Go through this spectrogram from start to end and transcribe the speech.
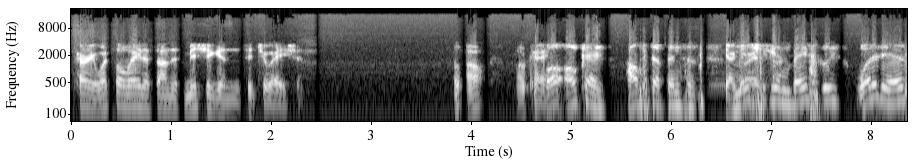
Perry, what's the latest on this Michigan situation? Oh, okay. Well, okay. I'll step in since yeah, Michigan, ahead, basically, what it is,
